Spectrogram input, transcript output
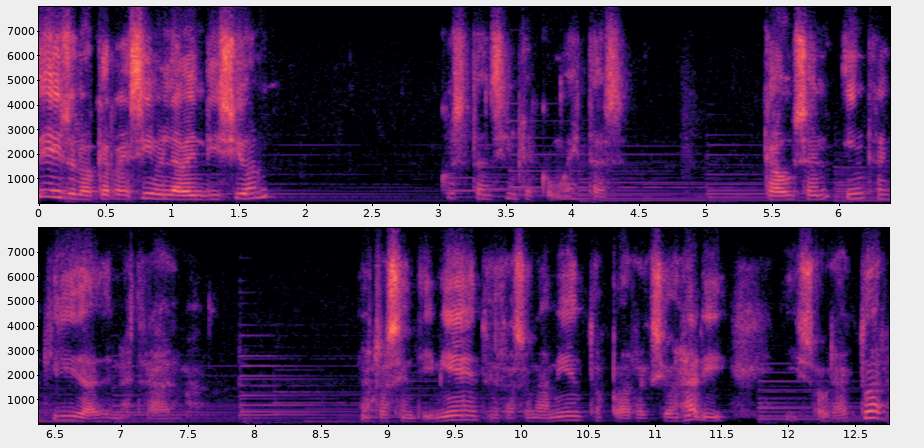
ellos los que reciben la bendición? Cosas tan simples como estas causan intranquilidad en nuestra alma. Nuestros sentimientos y razonamientos para reaccionar y, y sobreactuar.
